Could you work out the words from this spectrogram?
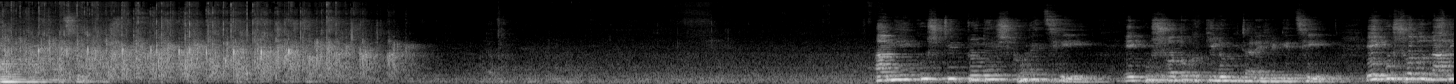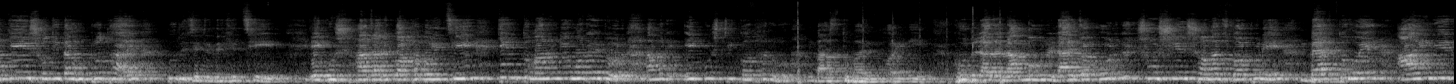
আহ্বান জানাচ্ছি আমি একুশটি প্রদেশ ঘুরেছি, একুশ শতক কিলোমিটারে হেঁটেছি, একুশ শত নারীকে সতীদাহ প্রথায় পুরে যেতে দেখেছি, একুশ হাজার কথা বলেছি, কিন্তু মাননীয় মডারেটর আমার একুশটি কথারও বাস্তবায়ন সমাজ গঠনে ব্যর্থ হয়ে আইনের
